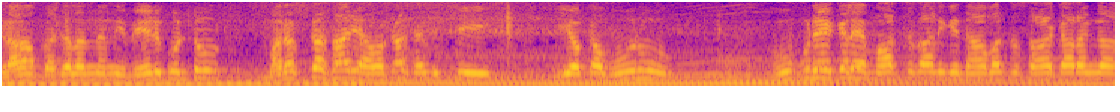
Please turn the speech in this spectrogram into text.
గ్రామ ప్రజలందరినీ వేడుకుంటూ మరొక్కసారి అవకాశం ఇచ్చి ఈ యొక్క ఊరు రూపురేఖలే మార్చడానికి నా వంతు సహకారంగా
